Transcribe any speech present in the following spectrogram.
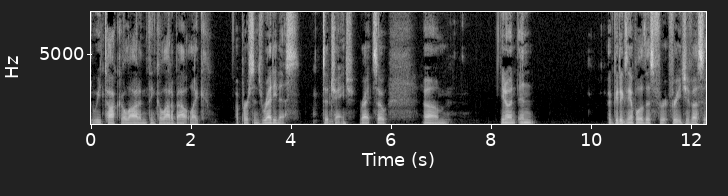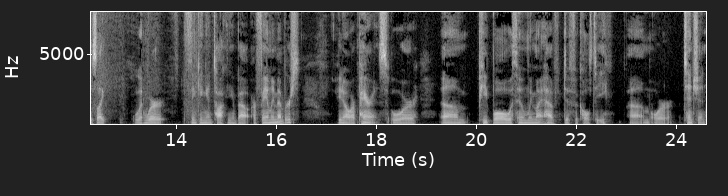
we talk a lot and think a lot about like a person's readiness to change, right? So, um, you know, and, and a good example of this for for each of us is like when we're thinking and talking about our family members, you know, our parents or um, people with whom we might have difficulty um, or tension,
